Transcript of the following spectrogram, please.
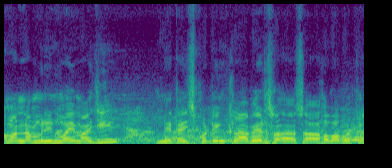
আমার নাম মৃন্ময় মাঝি নেতাজি স্পোর্টিং ক্লাবের সভাপতি।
